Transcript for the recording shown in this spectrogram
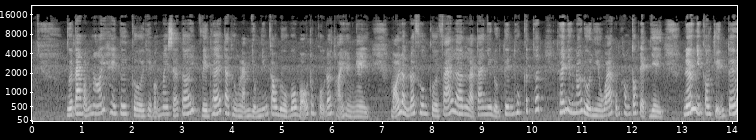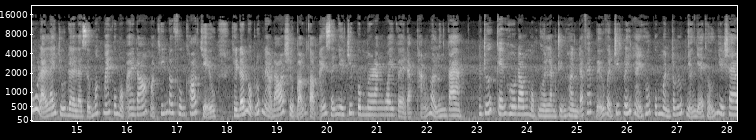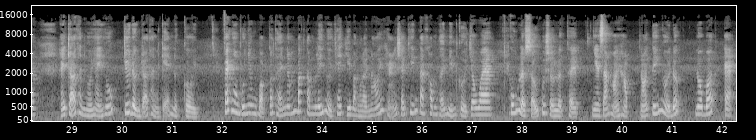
Người ta vẫn nói hay tươi cười thì vẫn may sẽ tới, vì thế ta thường lạm dụng những câu đùa vô bổ trong cuộc đối thoại hàng ngày. Mỗi lần đối phương cười phá lên là ta như được tiêm thuốc kích thích, thế nhưng nói đùa nhiều quá cũng không tốt đẹp gì. Nếu những câu chuyện tiếu lại lấy chủ đề là sự mất mát của một ai đó hoặc khiến đối phương khó chịu, thì đến một lúc nào đó sự bẩn cợt ấy sẽ như chiếc boomerang quay về đặt thẳng vào lưng ta. Trước Ken Ho Đông, một người làm truyền hình đã phát biểu về triết lý hài hước của mình trong lúc nhận giải thưởng như sau. Hãy trở thành người hài hước, chứ đừng trở thành kẻ nực cười. Phát ngôn của nhân vật có thể nắm bắt tâm lý người khác chỉ bằng lời nói hẳn sẽ khiến ta không thể mỉm cười cho qua. Cuốn lịch sử của sự lịch thiệp, nhà xã hội học nổi tiếng người Đức Norbert, A. E-,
